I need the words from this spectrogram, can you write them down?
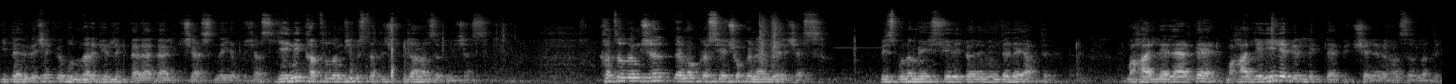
giderilecek ve bunları birlik beraberlik içerisinde yapacağız. Yeni katılımcı bir stratejik plan hazırlayacağız. Katılımcı demokrasiye çok önem vereceğiz. Biz bunu meclis üyeliği döneminde de yaptık. Mahallelerde, mahalleliyle birlikte bütçeleri hazırladık.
